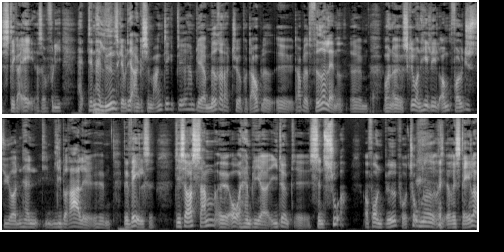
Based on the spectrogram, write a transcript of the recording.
stikker af. Altså, fordi han, den her lidenskab og det her engagement, det, det, han bliver medredaktør på Dagblad, øh, Dagbladet Fæderlandet, øh, ja. hvor han øh, skriver en hel del om folkestyre og den her de liberale øh, bevægelse. Det er så også samme øh, år, at han bliver idømt øh, censur og får en bøde på 200 ris- ristaler.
